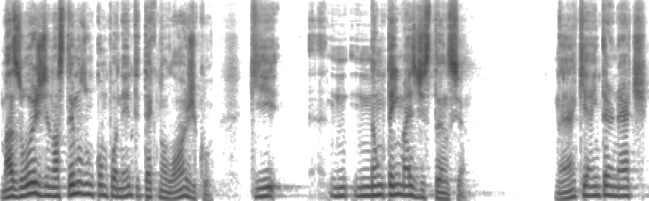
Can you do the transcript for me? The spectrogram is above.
Mas hoje nós temos um componente tecnológico que não tem mais distância, né? que é a internet.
